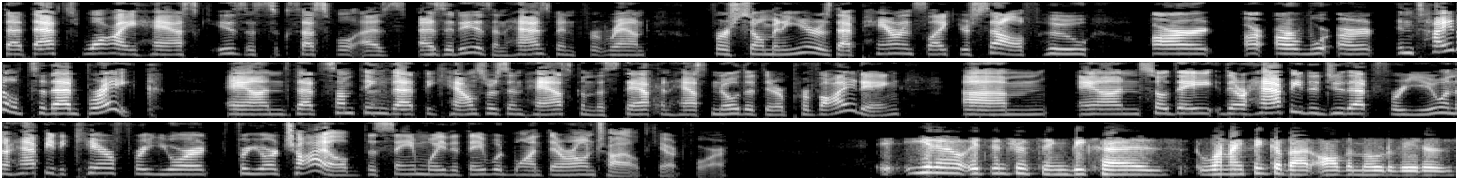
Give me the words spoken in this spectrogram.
that that's why HASC is as successful as, as it is and has been for around for so many years. That parents like yourself who are are are, are entitled to that break, and that's something that the counselors in HASC and the staff in HASC know that they're providing. Um, and so they they're happy to do that for you, and they're happy to care for your for your child the same way that they would want their own child cared for. You know, it's interesting because when I think about all the motivators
